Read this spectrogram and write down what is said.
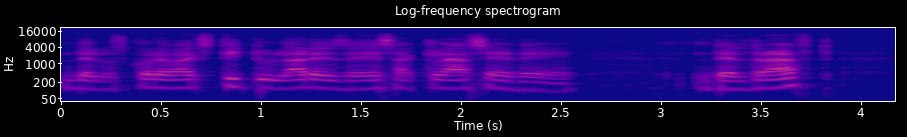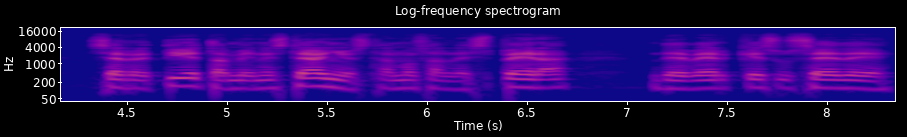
de los corebacks titulares de esa clase de, del draft, se retire también este año. Estamos a la espera de ver qué sucede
